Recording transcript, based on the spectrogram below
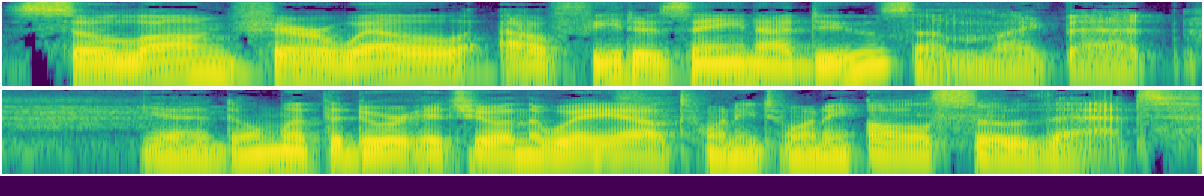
So long, farewell, auf Wiedersehen, adieu? Something like that. Yeah, don't let the door hit you on the way out, 2020. Also that.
